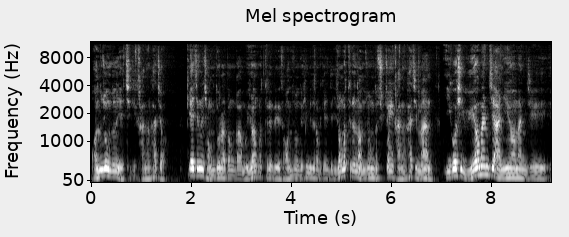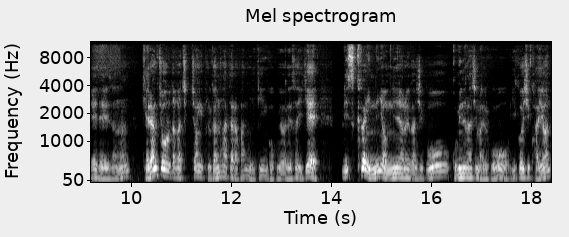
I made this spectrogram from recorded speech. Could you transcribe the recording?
어느 정도는 예측이 가능하죠. 깨지는 정도라던가 뭐 이런 것들에 대해서 어느 정도 힘이 들어가면 깨지는데 이런 것들은 어느 정도 측정이 가능하지만 이것이 위험한지 안 위험한지에 대해서는 계량적으로다가 측정이 불가능하다라고 하는 얘기인 거고요. 그래서 이게 리스크가 있느냐 없느냐를 가지고 고민을 하지 말고 이것이 과연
